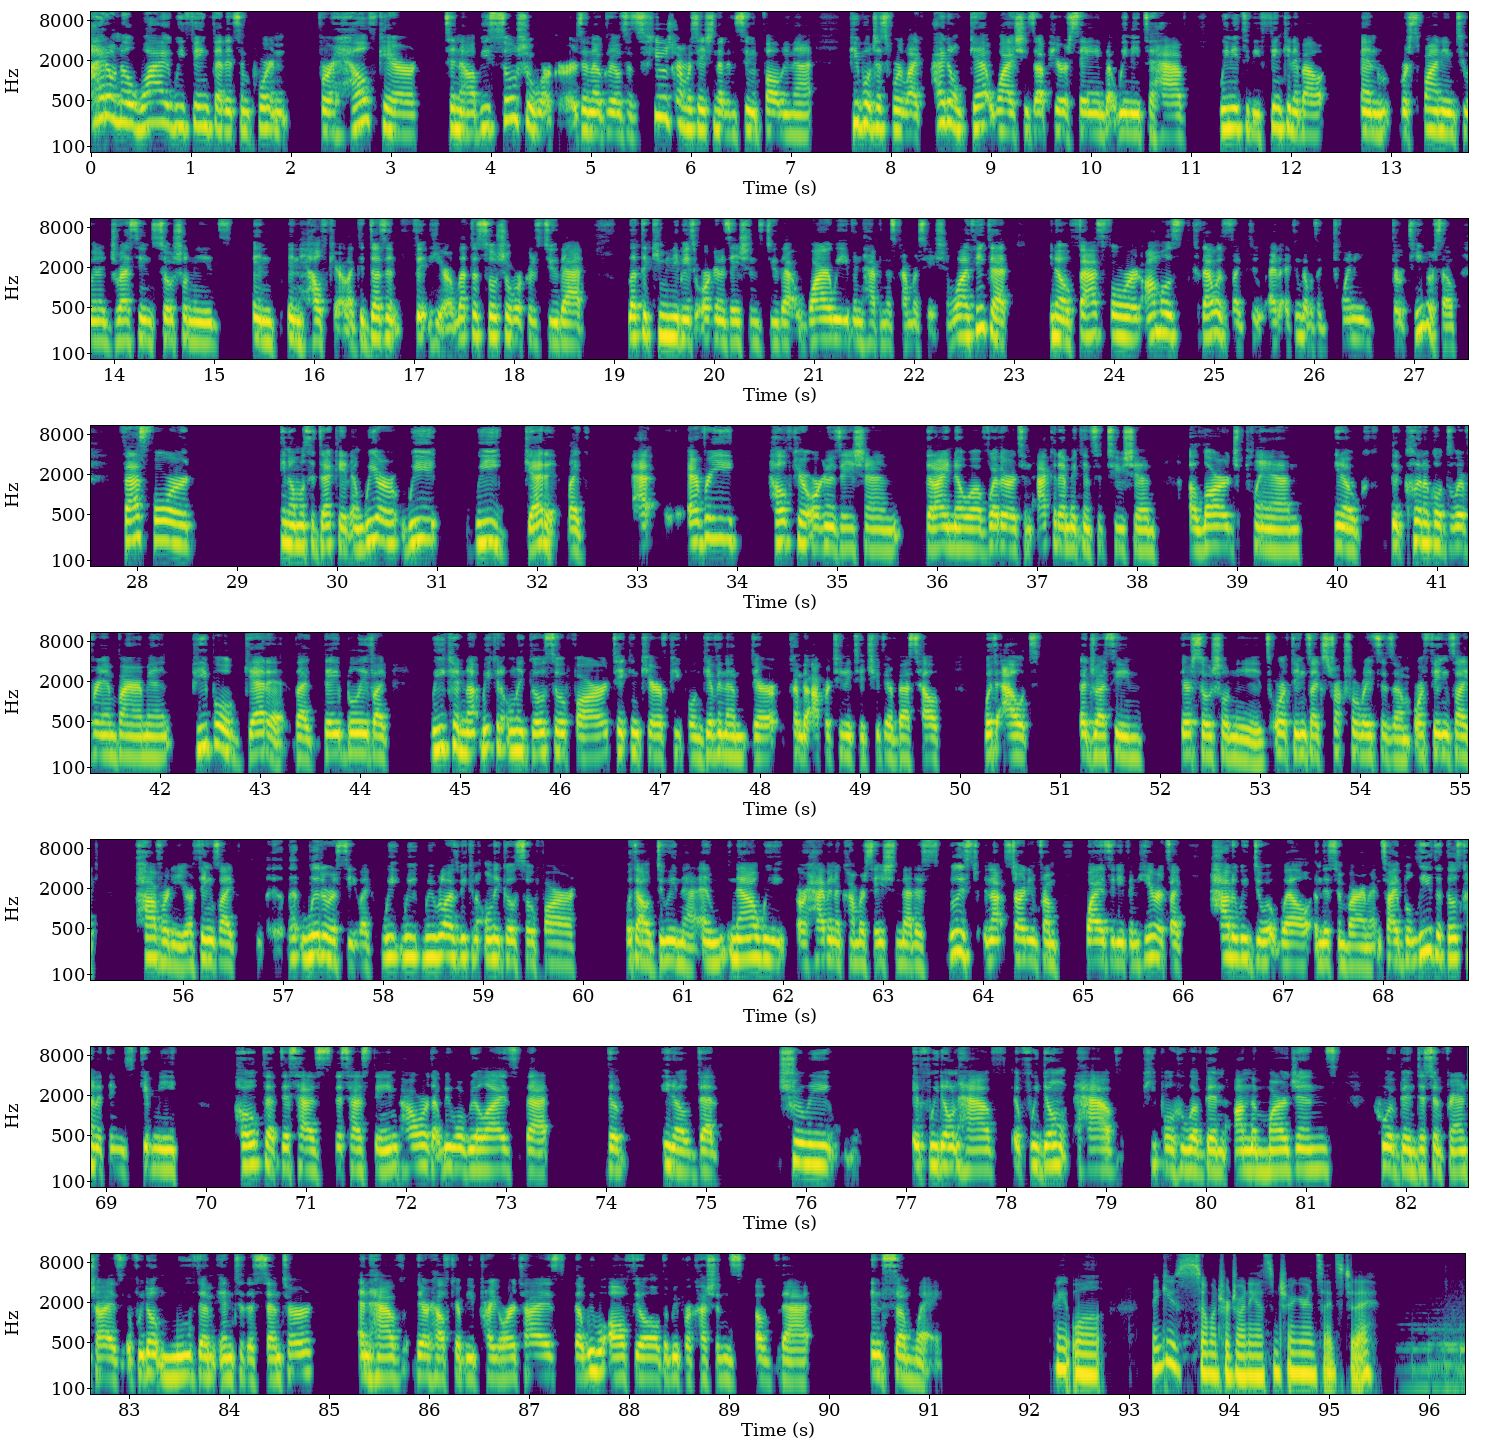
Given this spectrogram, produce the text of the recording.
I don't know why we think that it's important for healthcare to now be social workers. And there was this huge conversation that ensued following that people just were like, I don't get why she's up here saying that we need to have, we need to be thinking about and responding to and addressing social needs in in healthcare. Like it doesn't fit here. Let the social workers do that. Let the community based organizations do that. Why are we even having this conversation? Well, I think that you know, fast forward almost because that was like I think that was like 2013 or so. Fast forward, you know, almost a decade, and we are we we get it. Like at every healthcare organization that I know of, whether it's an academic institution, a large plan, you know, the clinical delivery environment, people get it. Like they believe like we cannot we can only go so far taking care of people and giving them their kind of opportunity to achieve their best health without addressing their social needs or things like structural racism or things like poverty or things like uh, literacy. Like we we we realize we can only go so far without doing that. And now we are having a conversation that is really not starting from why is it even here? It's like, how do we do it well in this environment? So I believe that those kind of things give me hope that this has this has staying power, that we will realize that the you know that truly if we don't have if we don't have people who have been on the margins who have been disenfranchised if we don't move them into the center and have their healthcare be prioritized that we will all feel the repercussions of that in some way. Great. Well, thank you so much for joining us and sharing your insights today.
